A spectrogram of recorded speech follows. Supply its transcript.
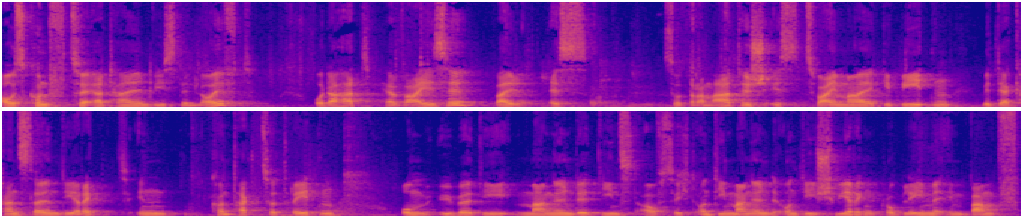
Auskunft zu erteilen, wie es denn läuft? Oder hat Herr Weise, weil es so dramatisch ist, zweimal gebeten, mit der Kanzlerin direkt in Kontakt zu treten, um über die mangelnde Dienstaufsicht und die mangelnde und die schwierigen Probleme im BAMF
